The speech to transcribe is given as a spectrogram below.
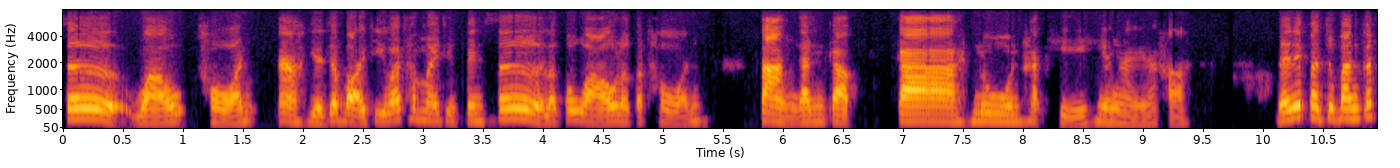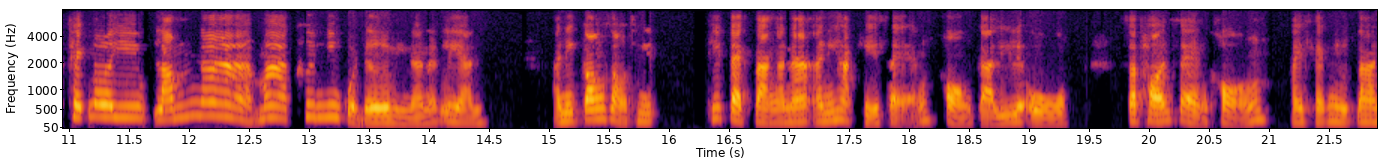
เซอร์ว้าทอนอะเดี๋ยวจะบอกอีกทีว่าทำไมถึงเป็นเซอร์แล้วก็ว้าแล้วก็ทอนต่างกันกับกา นูน หักเหยังไงนะคะ และในปัจจุบันก็เทคโนโลยีล้ำหน้ามากขึ้นยิ่งกว่าเดิมอีกนะนักเรียน อันนี้กล้องสองชนิด ที่แตกต่างกันนะ อันนี้หักเหแสงของกาลิเลโอ สะท้อนแสงของไอแซคนิวตัน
